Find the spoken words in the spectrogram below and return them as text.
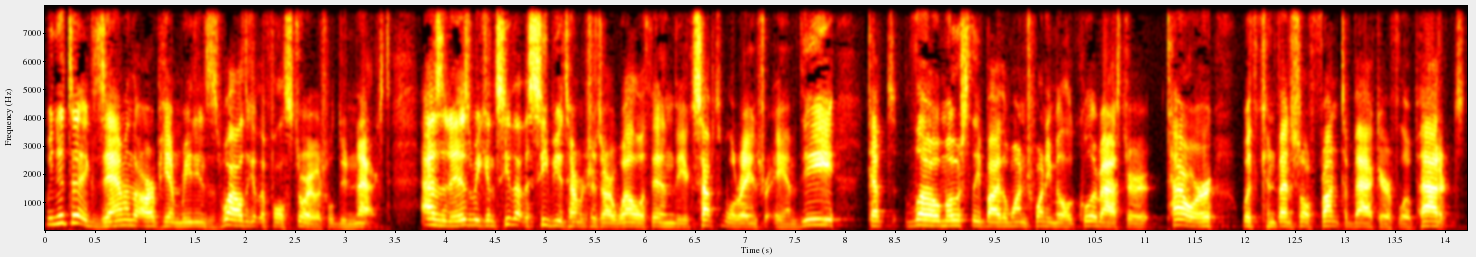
we need to examine the RPM readings as well to get the full story, which we'll do next. As it is, we can see that the CPU temperatures are well within the acceptable range for AMD, kept low mostly by the 120 mil Cooler Master tower with conventional front to back airflow patterns.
